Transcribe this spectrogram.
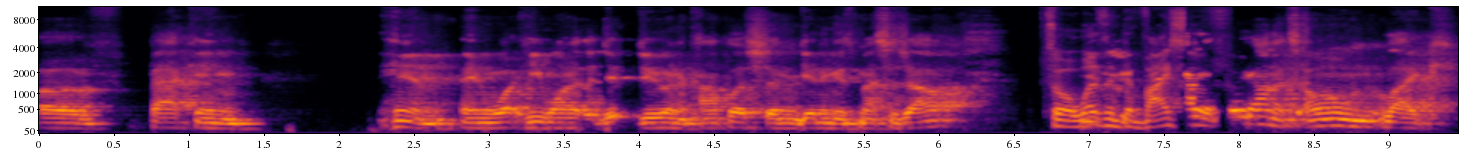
of backing him and what he wanted to do and accomplish and getting his message out. So it wasn't divisive. on its own, like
